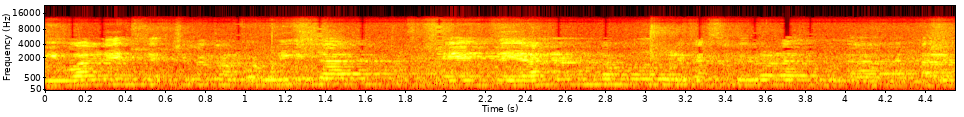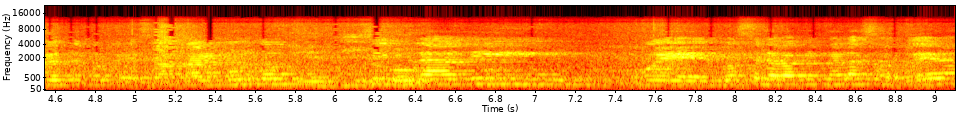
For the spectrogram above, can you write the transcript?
igual este chico transportista, este, Ana nunca pudo publicar su libro lamentablemente porque se va el mundo. Sin Lali, pues no se le va a quitar la sordera.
